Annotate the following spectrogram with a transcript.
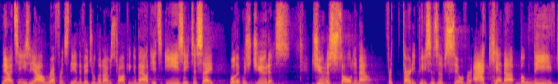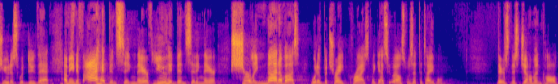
Now, it's easy. I'll reference the individual that I was talking about. It's easy to say, well, it was Judas. Judas sold him out for 30 pieces of silver. I cannot believe Judas would do that. I mean, if I had been sitting there, if you had been sitting there, surely none of us would have betrayed Christ. But guess who else was at the table? There's this gentleman called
